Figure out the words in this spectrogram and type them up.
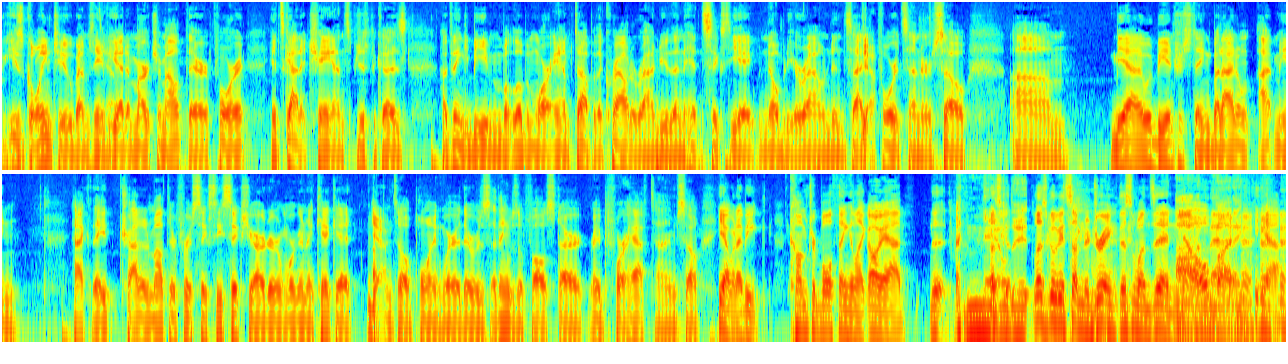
he's going to, but I'm saying if you had to march him out there for it, it's got a chance. Just because I think he'd be even a little bit more amped up with a crowd around you than hitting 68 with nobody around inside Yeah. the Ford Center. So, um, yeah, it would be interesting. But I don't. I mean, heck, they trotted him out there for a 66 yarder, and we're going to kick it Yeah. up until a point where there was, I think it was a false start right before halftime. So, yeah, would I be comfortable thinking like, oh yeah, th- let's Nailed go, it. let's go get something to drink. This one's in. No, but yeah,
